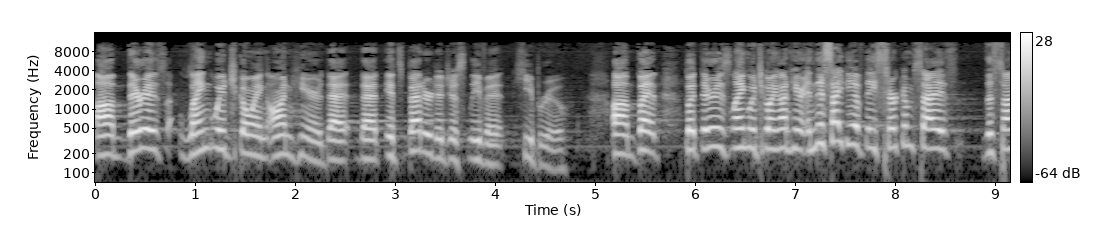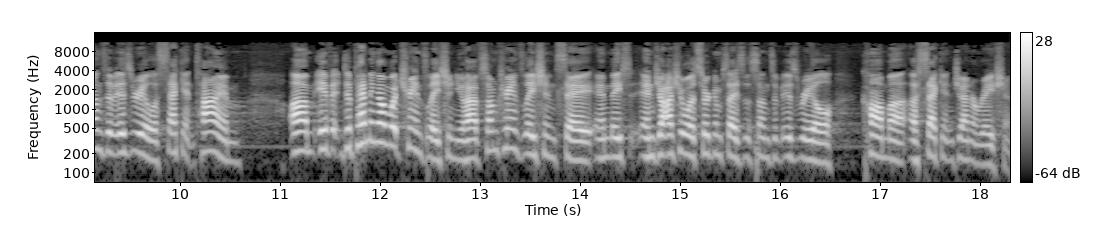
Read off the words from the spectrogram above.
Um, there is language going on here that, that it's better to just leave it Hebrew. Um, but, but there is language going on here. And this idea of they circumcise the sons of Israel a second time, um, if it, depending on what translation you have, some translations say, and, they, and Joshua circumcised the sons of Israel comma, a second generation.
